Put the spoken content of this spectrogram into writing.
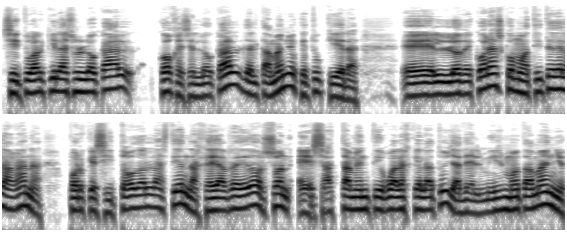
si tú alquilas un local, coges el local del tamaño que tú quieras. Eh, lo decoras como a ti te dé la gana, porque si todas las tiendas que hay alrededor son exactamente iguales que la tuya, del mismo tamaño,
